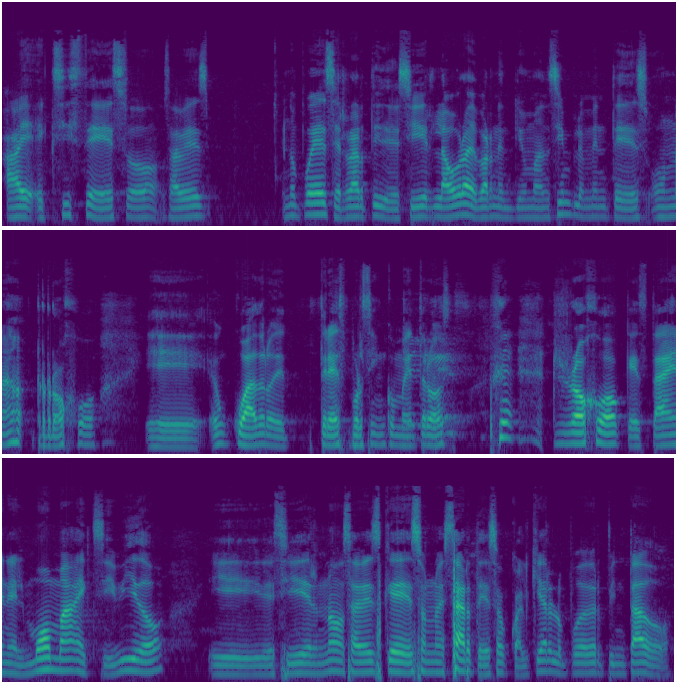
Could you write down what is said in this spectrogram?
hay- existe eso, ¿sabes? No puedes cerrarte y decir, la obra de Barnett Newman simplemente es un rojo, eh, un cuadro de 3 por 5 metros rojo que está en el MoMA exhibido y decir, no, sabes que eso no es arte, eso cualquiera lo puede haber pintado.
